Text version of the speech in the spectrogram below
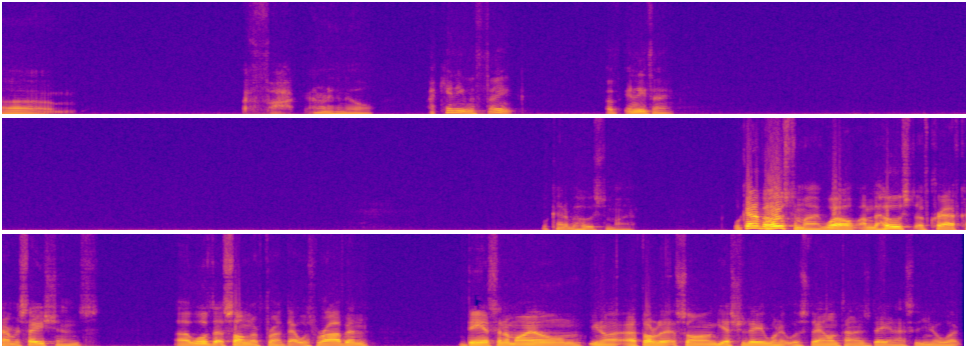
Um, fuck, I don't even know. I can't even think of anything. What kind of a host am I? What kind of a host am I? Well, I'm the host of Craft Conversations. Uh, what was that song up front? That was Robyn, Dancing on My Own. You know, I, I thought of that song yesterday when it was Valentine's Day, and I said, you know what?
